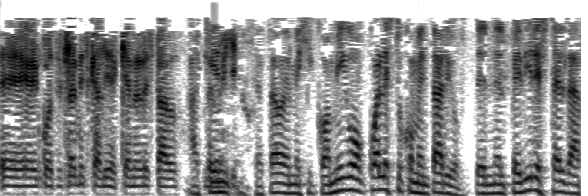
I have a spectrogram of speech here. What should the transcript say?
Eh, en Cotitlán Izcalli, aquí en el estado aquí de en México. el estado de México. Amigo, ¿cuál es tu comentario? En el pedir está el dar.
